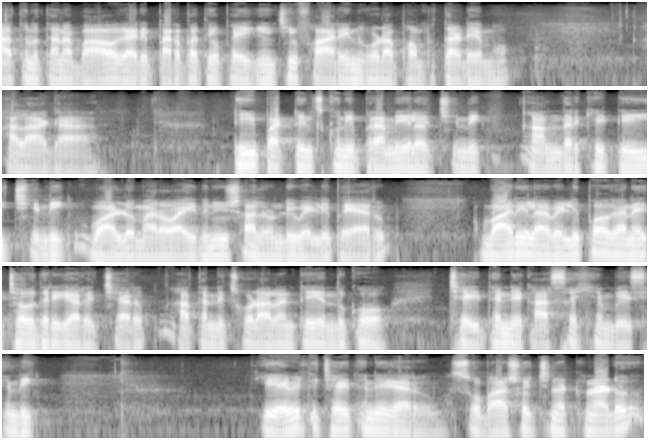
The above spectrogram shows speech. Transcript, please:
అతను తన బావగారి పరపతి ఉపయోగించి ఫారిన్ కూడా పంపుతాడేమో. అలాగా. టీ పట్టించుకుని ప్రమీల వచ్చింది. అందరికీ టీ ఇచ్చింది. వాళ్ళు మరో ఐదు నిమిషాలు ఉండి వెళ్ళిపోయారు. వారిలా వెళ్ళిపోగానే చౌదరి గారు వచ్చారు. అతన్ని చూడాలంటే ఎందుకో చైతన్యకు అసహ్యం వేసింది. ఏమిటి చైతన్య గారు? సుభాష్ వచ్చినట్టున్నాడు?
